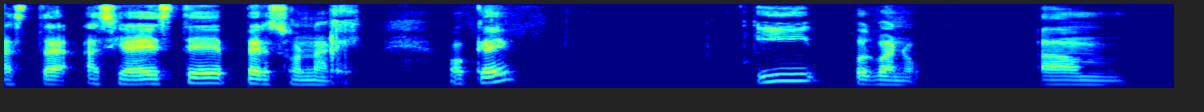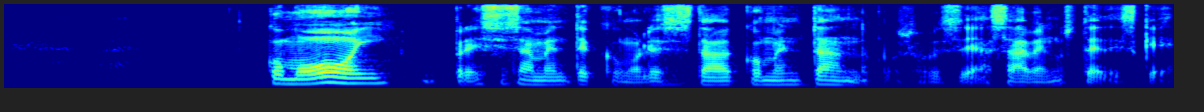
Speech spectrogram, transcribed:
hasta, hacia este personaje, ¿ok? Y, pues bueno, como hoy, precisamente como les estaba comentando, pues, pues ya saben ustedes que,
